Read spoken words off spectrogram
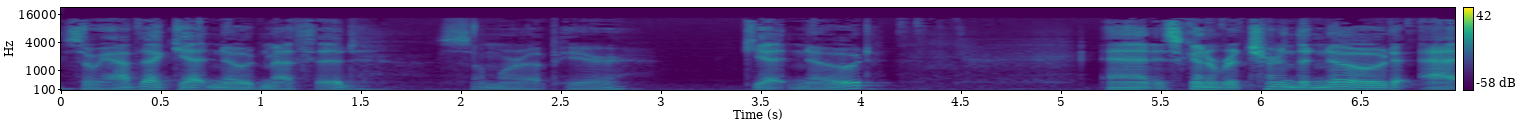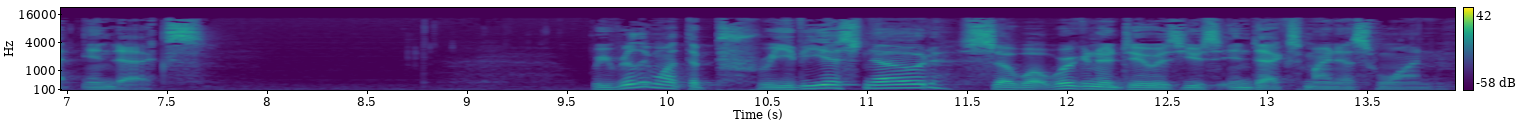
So, we have that get node method somewhere up here, get node, and it's going to return the node at index we really want the previous node, so what we're going to do is use index minus 1.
